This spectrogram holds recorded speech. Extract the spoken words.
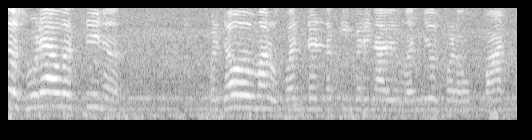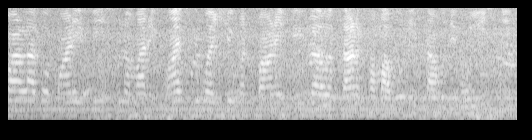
તો છોડ્યા વસ્તી ને પણ જો મારું પંચદંડ નક્કી કરીને આવ્યું મંજૂર પણ હું પાંચ પાળા તો પાણી પીશ ને મારી પાંચ કુમારસીઓ મને પાણી પીવડાવ તાણ ખમા બોલીશ ત્યાં સુધી બોલીશ નહીં.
